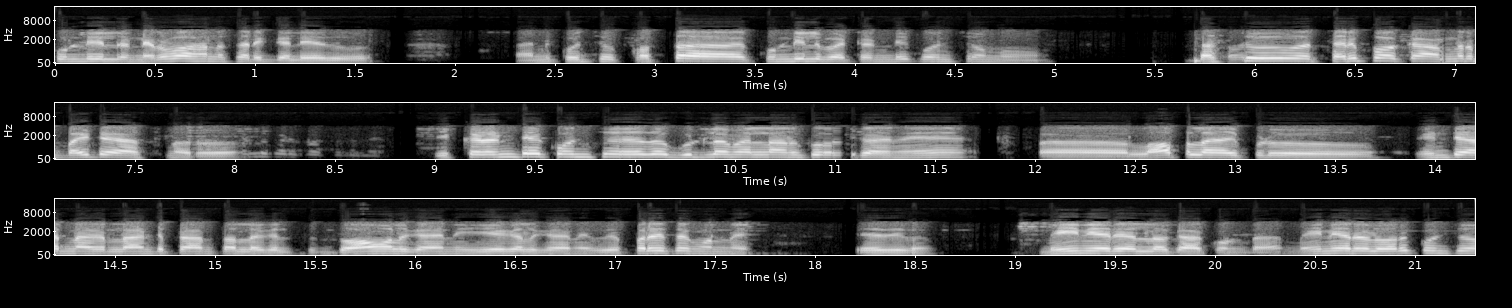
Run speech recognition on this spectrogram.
కుండీలు నిర్వహణ సరిగ్గా లేదు. దాన్ని కొంచెం కొత్త కుండీలు పెట్టండి కొంచెం డస్ట్ సరిపోక అందరు బయట వేస్తున్నారు. ఇక్కడంటే కొంచెం ఏదో గుడ్లో మెల్ల అనుకోవచ్చు కానీ ఆ, లోపల ఇప్పుడు ఎన్టీఆర్ నగర్ లాంటి ప్రాంతాల్లోకి వెళ్తే దోమలు కానీ ఈగలు కానీ విపరీతంగా ఉన్నాయి. ఏది మెయిన్ ఏరియాలో కాకుండా మెయిన్ ఏరియాల వరకు కొంచెం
